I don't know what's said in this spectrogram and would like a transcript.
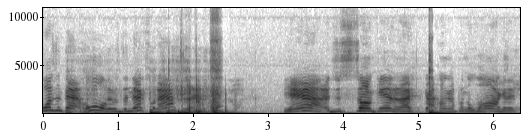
Wasn't that hole. It was the next one after that. Yeah, it just sunk in and I got hung up on the log and it.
